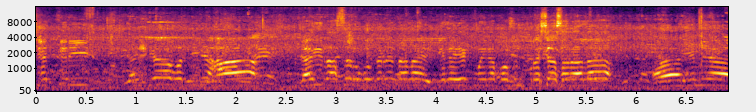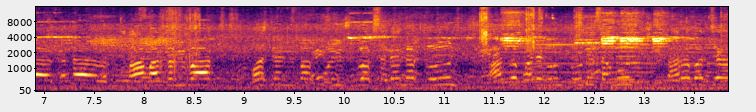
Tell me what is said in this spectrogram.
शेतकरी यांच्या वतीने हा जाहीर रास्ता उभं करण्यात आला आहे. गेल्या एक महिन्यापासून प्रशासनाला एम- महामार्ग विभाग बस स्टँड विभाग पोलीस विभाग सगळ्यांना कळून अर्ज फाटे करून तोंडी सांगून ताराबादच्या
